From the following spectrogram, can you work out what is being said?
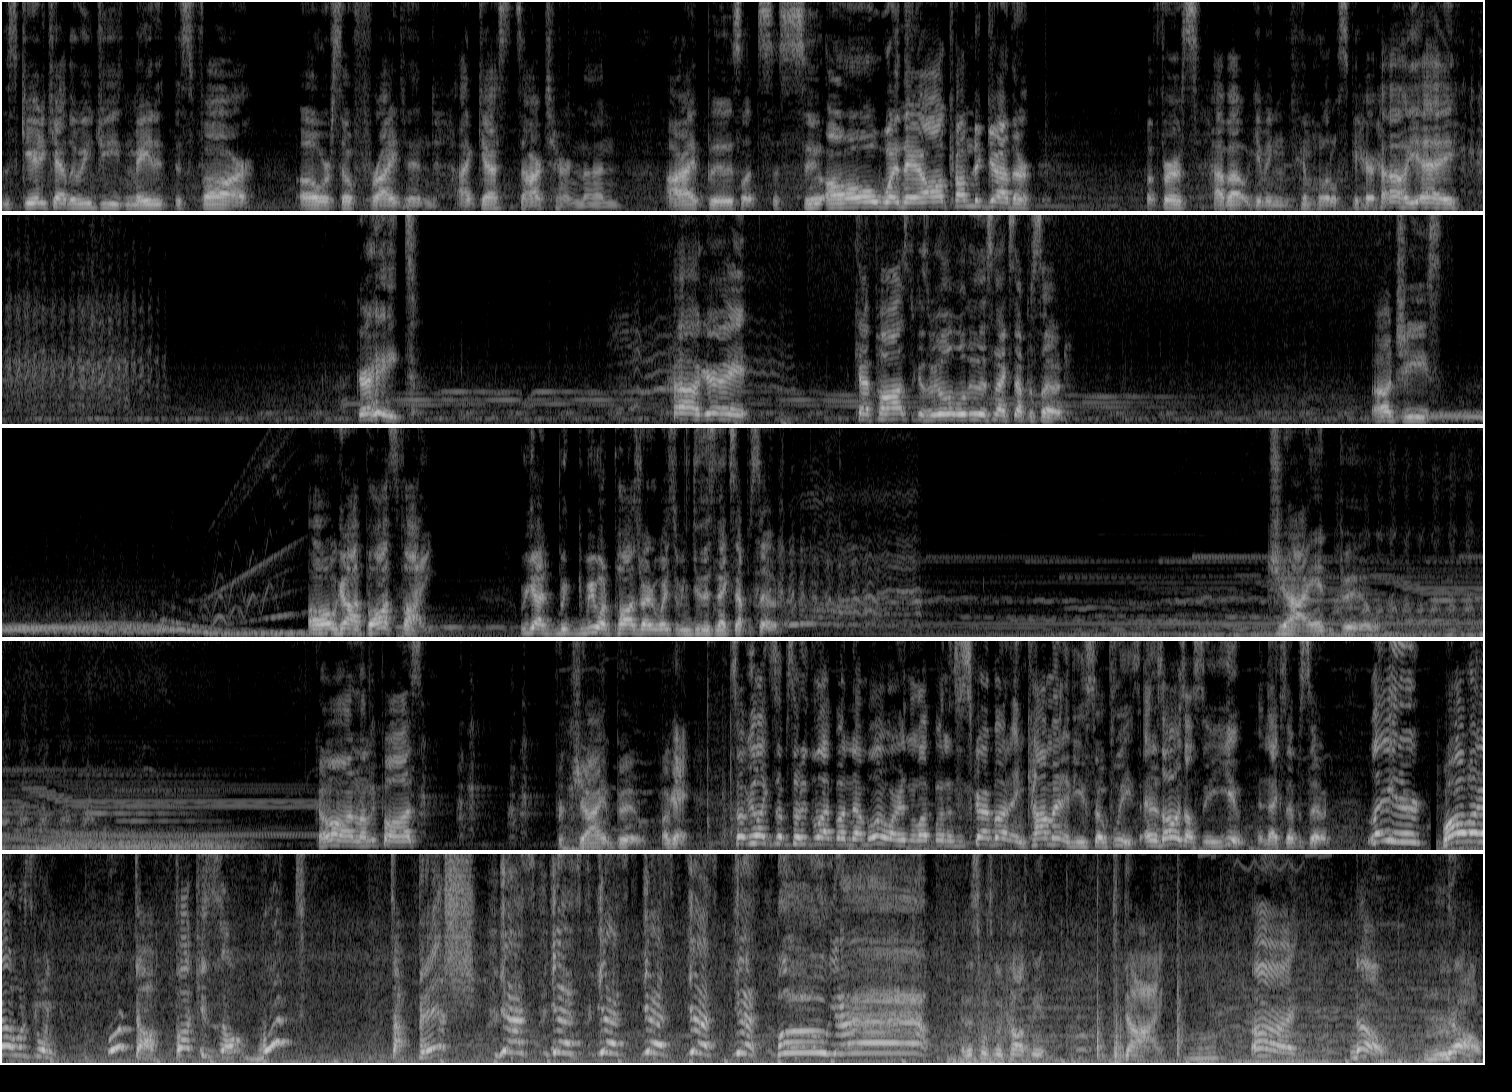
The scaredy cat Luigi's made it this far. Oh, we're so frightened. I guess it's our turn then. Alright, Boos, let's assume... Oh, when they all come together! But first, how about giving him a little scare? Oh, yay! Great! Oh, great! Okay, pause because we will we'll do this next episode. Oh jeez. Oh god, boss fight. We got we, we want to pause right away so we can do this next episode. Giant Boo. Come on, let me pause. For Giant Boo. Okay. So if you like this episode, hit the like button down below or hit the like button and subscribe button and comment if you so please. And as always, I'll see you in the next episode. Later! Oh my god, what is going... What the fuck is... Uh, what? It's a fish? Yes! Yes! Yes! Yes! Yes! Yes! Oh yeah! And this one's gonna cause me... to Die. Alright. No. No.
